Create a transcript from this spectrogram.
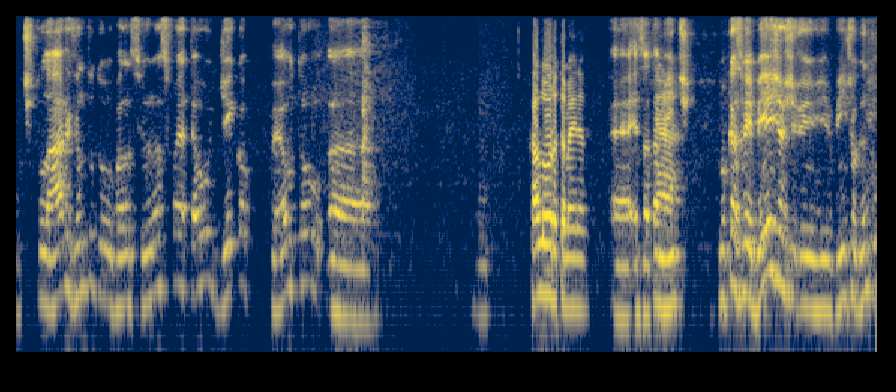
o titular junto do Valanciunas foi até o Jacob Pelton. Uh, Calouro também, né? É, exatamente. É. Lucas Bebê já vem jogando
